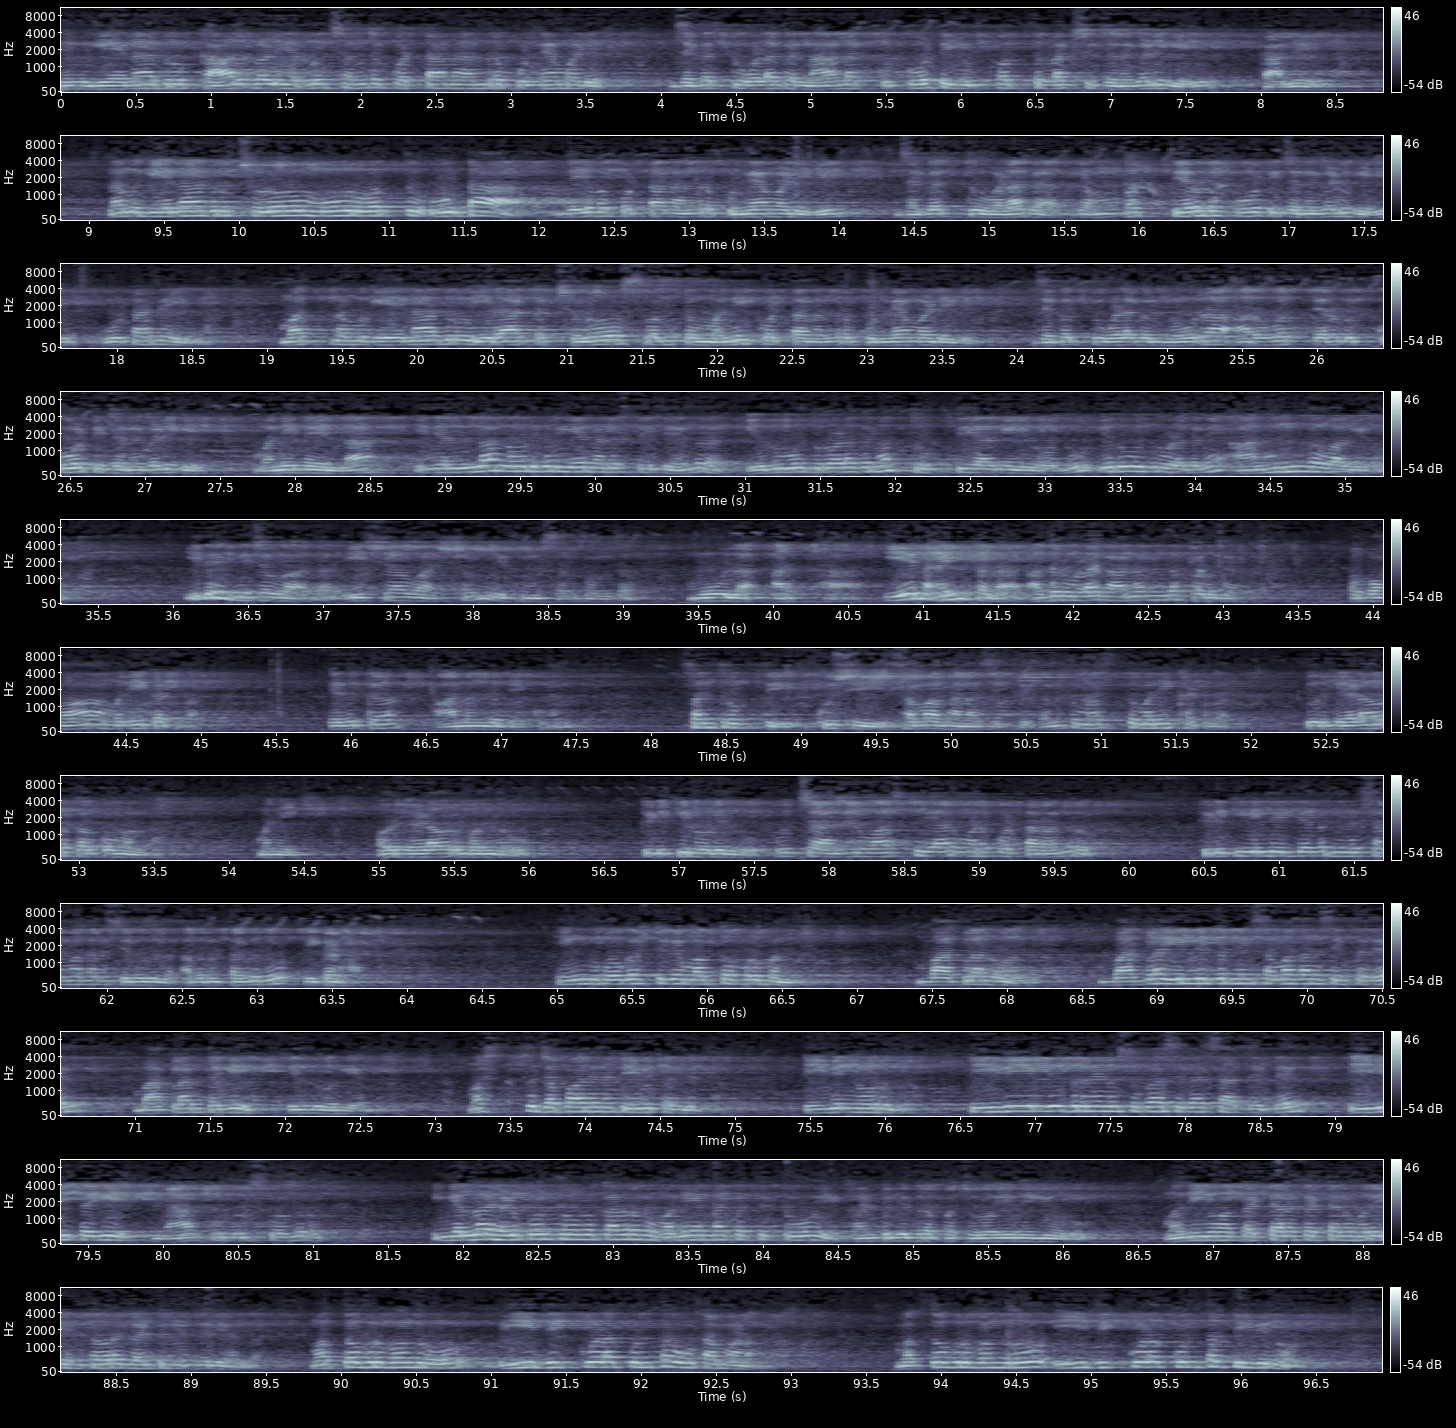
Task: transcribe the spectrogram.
ನಿಮ್ಗೆ ಕಾಲುಗಳು ಕಾಲ್ಗಳು ಎರಡು ಚಂದ ಕೊಟ್ಟಾನ ಅಂದ್ರೆ ಪುಣ್ಯ ಮಾಡಿ ಜಗತ್ತು ಒಳಗ ನಾಲ್ಕು ಕೋಟಿ ಇಪ್ಪತ್ತು ಲಕ್ಷ ಜನಗಳಿಗೆ ಕಾಲೇ ಇಲ್ಲ. ನಮಗೇನಾದ್ರೂ ಚಲೋ ಮೂರು ಹೊತ್ತು ಊಟ ದೇವ ಕೊಟ್ಟಾನ ಅಂದ್ರೆ ಪುಣ್ಯ ಮಾಡಿವಿ ಜಗತ್ತು ಒಳಗ ಎಂಬತ್ತೆರಡು ಕೋಟಿ ಜನಗಳಿಗೆ ಊಟನೇ ಇಲ್ಲ. ಮತ್ ಏನಾದರೂ ಇರಾಕ ಚಲೋ ಸ್ವಂತ ಮನಿ ಕೊಟ್ಟಾನಂದ್ರ ಪುಣ್ಯ ಮಾಡಿವಿ ಜಗತ್ತು ಒಳಗ ನೂರ ಅರವತ್ತೆರಡು ಕೋಟಿ ಜನಗಳಿಗೆ ಮನಿನೇ ಇಲ್ಲ. ಇದೆಲ್ಲ ನೋಡಿದ್ರೆ ಏನ್ ಅನಿಸ್ತೈತಿ ಅಂದ್ರ ಇರುವುದ್ರೊಳಗನ ತೃಪ್ತಿಯಾಗಿ ಇರೋದು, ಇರುವುದ್ರೊಳಗನೆ ಆನಂದವಾಗಿರೋದು. ಇದೇ ನಿಜವಾದ ಈಶಾವಾಶ್ಯಂ ಸರ್ವಂದ ಮೂಲ ಅರ್ಥ. ಏನ್ ಐತಲ್ಲ, ಅದರೊಳಗ ಆನಂದ ಪಡಬೇಕು ಒಬ್ಬವ ಮನಿ ಕಟ್ಟ ಎದಕ್ಕ? ಆನಂದ ಬೇಕು ಸಂತೃಪ್ತಿ, ಖುಷಿ, ಸಮಾಧಾನ ಸಿಗ್ತೈತಂತ ಮಸ್ತ್ ಮನಿ ಕಟ್ಟದ ಇವ್ರು ಹೇಳವ್ರು ಕರ್ಕೊಂಬಂದ ಮನಿಗೆ. ಅವ್ರು ಹೇಳವ್ರು ಬಂದ್ರು. ಕಿಟಕಿ ನೋಡಿದ್ರು. ಹುಚ್ಚ ನೀವು ವಾಸ್ತು ಯಾರು ಮಾಡಿಕೊಟ್ಟಾರ ಅಂದ್ರು. ಕಿಟಕಿ ಇದೆ ಅಂದ್ರೆ ನಿನಗೆ ಸಮಾಧಾನ ಸಿಗುದಿಲ್ಲ. ಅದನ್ನ ತೆಗೆದು ಈ ಕಡೆ ಹಾಕಿ. ಹಿಂಗ್ ಹೋಗಷ್ಟಿಗೆ ಮತ್ತೊಬ್ರು ಬಂದ್ರು. ಬಾಕ್ಲ ನೋಡಿದ್ರು. ಬಾಕ್ಲ ಇಲ್ಲಿದ್ರೆ ನಿಂಗೆ ಸಮಾಧಾನ ಸಿಗ್ತದೆ? ಬಾಕ್ಲಾನ್ ತೆಗಿ ಹಿಂದು ಹೋಗಿ ಅಂತ. ಮಸ್ತ್ ಜಪಾನಿನ ಟಿವಿ ತಂದಿತ್ತು. ಟಿವಿ ನೋಡುದು. ಟಿವಿ ಇಲ್ಲಿದ್ರೆ ನಿನಗೆ ಸುಖ ಸಿಗಕ್ ಸಾಧ್ಯತೆ ಟಿವಿ ತೆಗಿ ನಾ ಕುಂದಿರ್ಸ್ಕೊಂಡ್ರು ಹಿಂಗೆಲ್ಲ ಹೇಳ್ಕೊಂತ ಹೋಗ್ಬೇಕಾದ್ರೆ ಮನೆಯನ್ನ ಅನ್ನಕತ್ತಿತ್ತು. ಈ ಗಂಟು ಬಿದ್ರಪ್ಪ ಚಲೋ ಇವನಿಗೆ ಇವ್ರು. ಮನಿ ಇವ ಕಟ್ಟಾನ ಕಟ್ಟಾನ ಬರೀ ಇಂಥವ್ರ ಗಂಟು ಬಿದ್ದಿರಿ ಅಂದ. ಮತ್ತೊಬ್ರು ಬಂದ್ರು, ಈ ದಿಕ್ಕೊಳ ಕುಂತ ಊಟ ಮಾಡೋದು ಮತ್ತೊಬ್ರು ಬಂದ್ರು, ಈ ದಿಕ್ಕೊಳ ಕುಂತ ಟಿವಿ ನೋಡಿ.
